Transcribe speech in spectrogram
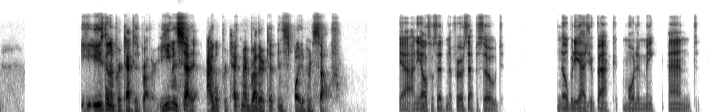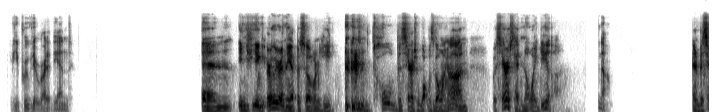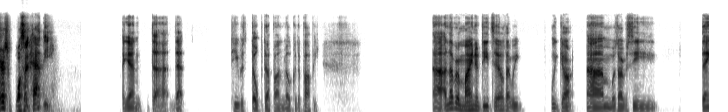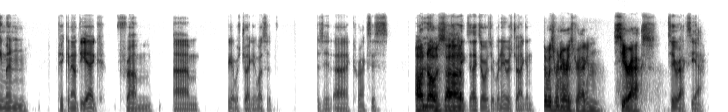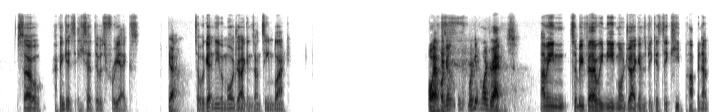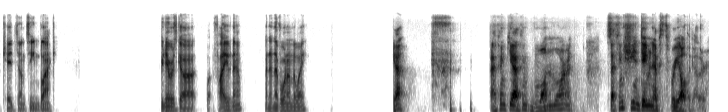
he, he's going to protect his brother. He even said it: "I will protect my brother to, in spite of himself." Yeah, and he also said in the first episode, nobody has your back more than me. And he proved it right at the end. And you think earlier in the episode when he told Viserys what was going on, Viserys had no idea, No, and Viserys wasn't happy. again, that that he was doped up on milk of the poppy. Uh, another minor detail that we we got um, was obviously Daemon picking out the egg from um, forget which dragon it was. It is it uh, Caraxes? Oh no, it was, uh, Eggs, eggs, or is it Rhaenyra's dragon? it was Rhaenyra's dragon, Syrax. Syrax, yeah. So I think it's he said there was three eggs. Yeah. So we're getting even more dragons on Team Black. Oh yeah, we're getting we're getting more dragons. I mean, to be fair, we need more dragons because they keep popping up kids on Team Black. Rhaenyra's got what five now, and another one on the way. Yeah. I think yeah, I think one more. So I think she and Daemon have three altogether,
